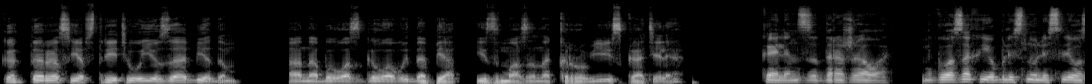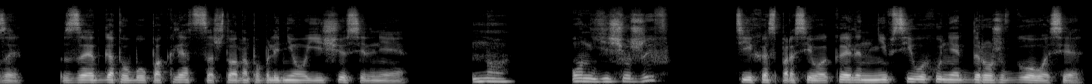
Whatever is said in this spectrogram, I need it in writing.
Как-то раз я встретил ее за обедом. Она была с головы до пят измазана кровью искателя. Кэлен задрожала. В глазах ее блеснули слезы. Зед готов был поклясться, что она побледнела еще сильнее. Но он еще жив? тихо спросила Кэлен, не в силах унять дрожь в голосе.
